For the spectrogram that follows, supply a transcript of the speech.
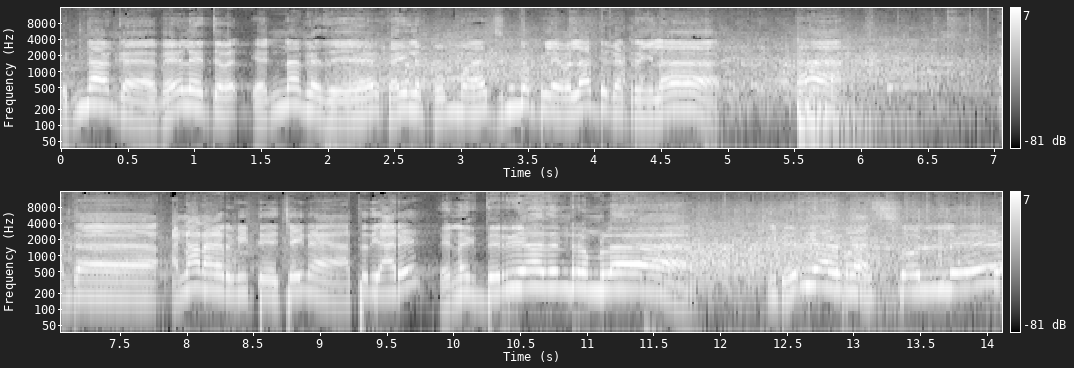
என்னங்க வேலையை தவிர- என்னங்க இது? கையில பொம்மை சின்ன பிள்ளை விளையாட்டு கட்டுறீங்களா. அந்த அண்ணா நகர் வீட்டு செயினை அத்தது யாரு? எனக்கு தெரியாதுன்றம்ல. தெரியாதுங்க. சொல்லு.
